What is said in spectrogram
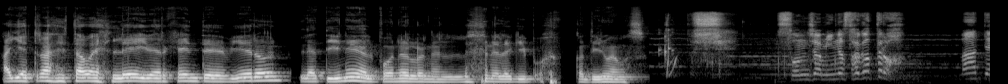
Ahí atrás estaba Slayer, gente, ¿vieron? La atiné al ponerlo en el, en el equipo. Continuemos. 待て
